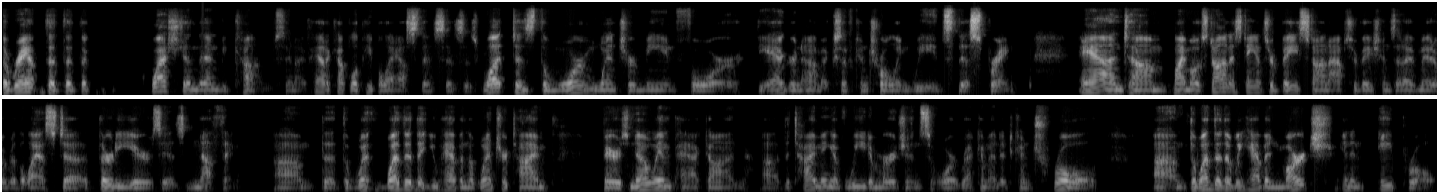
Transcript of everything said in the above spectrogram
the ramp, the, the, the question then becomes, and I've had a couple of people ask this, is, is what does the warm winter mean for the agronomics of controlling weeds this spring? And um, my most honest answer, based on observations that I've made over the last uh, 30 years, is nothing. Um, the the we weather that you have in the wintertime bears no impact on uh, the timing of weed emergence or recommended control. Um, the weather that we have in March and in April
